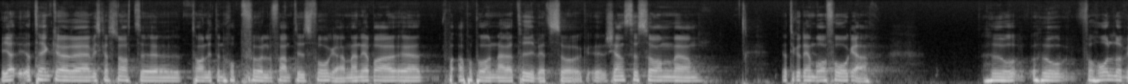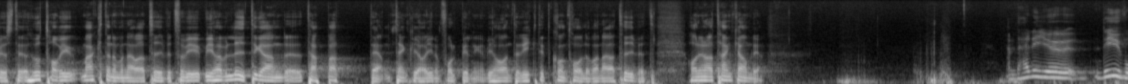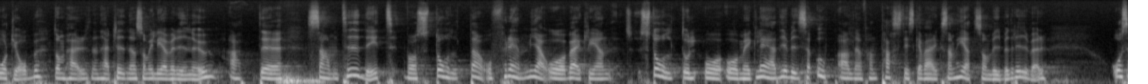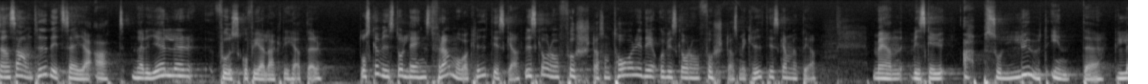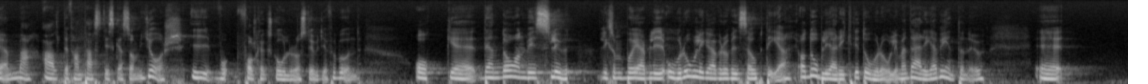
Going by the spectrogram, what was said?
Jag, jag, tänker, eh, vi ska snart eh, ta en liten hoppfull framtidsfråga, men jag bara, eh, apropå narrativet så känns det som, jag tycker det är en bra fråga. Hur, hur förhåller vi oss till, hur tar vi makten över narrativet? För vi, vi har väl lite grann tappat den, tänker jag, inom folkbildningen. Vi har inte riktigt kontroll över narrativet. Har ni några tankar om det? Det här är ju, det är ju vårt jobb, de här, den här tiden som vi lever i nu, att eh, samtidigt vara stolta och främja och verkligen stolt och, och, och, med glädje visa upp all den fantastiska verksamhet som vi bedriver. Och sen samtidigt säga att när det gäller fusk och felaktigheter, då ska vi stå längst fram och vara kritiska. Vi ska vara de första som tar i det och vi ska vara de första som är kritiska mot det. Men vi ska ju absolut inte glömma allt det fantastiska som görs i folkhögskolor och studieförbund. Och eh, den dagen vi slut, liksom börjar bli oroliga över att visa upp det, ja då blir jag riktigt orolig, men där är vi inte nu. Eh,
